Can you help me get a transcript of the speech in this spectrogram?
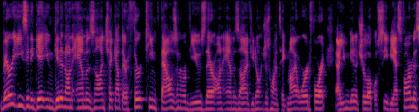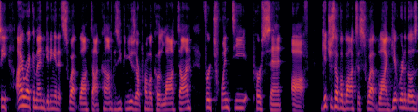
Very easy to get. You can get it on Amazon. Check out their 13,000 reviews there on Amazon. If you don't just want to take my word for it, uh, you can get it at your local CVS pharmacy. I recommend getting it at sweatblock.com because you can use our promo code locked on for 20% off. Get yourself a box of Sweat Block. Get rid of those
